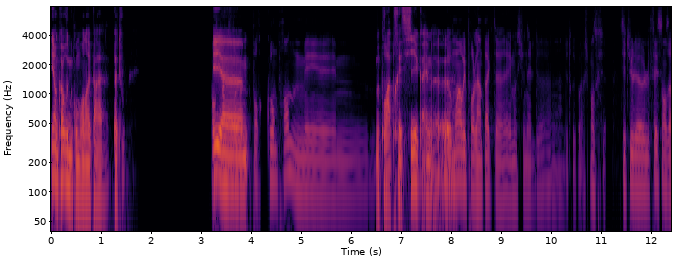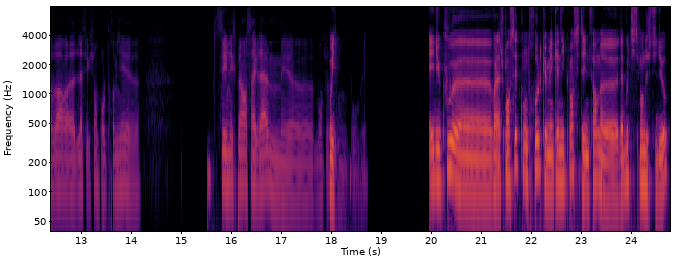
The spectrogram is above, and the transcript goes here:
Et encore, vous ne comprendrez pas, pas tout. Je pense Et, pas que ce soit euh, pour, comprendre, mais, hum, Mais Pour apprécier quand même. euh, au moins oui pour l'impact euh, émotionnel de, du truc quoi. Je pense que si tu le, le fais sans avoir euh, de l'affection pour le premier, euh, c'est une expérience agréable, mais euh, bon, tu vois, Oui. bon. Et du coup, euh, voilà, je pensais de contrôle que mécaniquement c'était une forme euh, d'aboutissement du studio.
